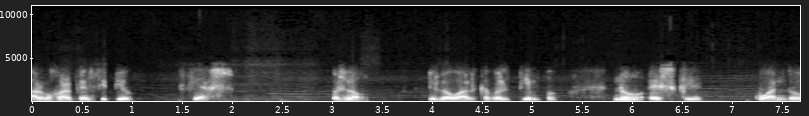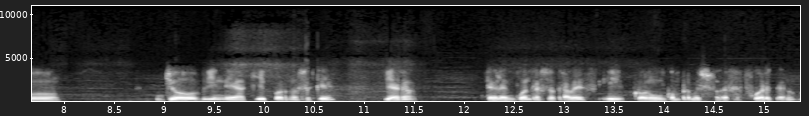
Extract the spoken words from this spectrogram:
a lo mejor al principio decías, pues no. Y luego al cabo del tiempo, no, es que cuando yo vine aquí por no sé qué, y ahora te la encuentras otra vez y con un compromiso de fe fuerte, ¿no?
